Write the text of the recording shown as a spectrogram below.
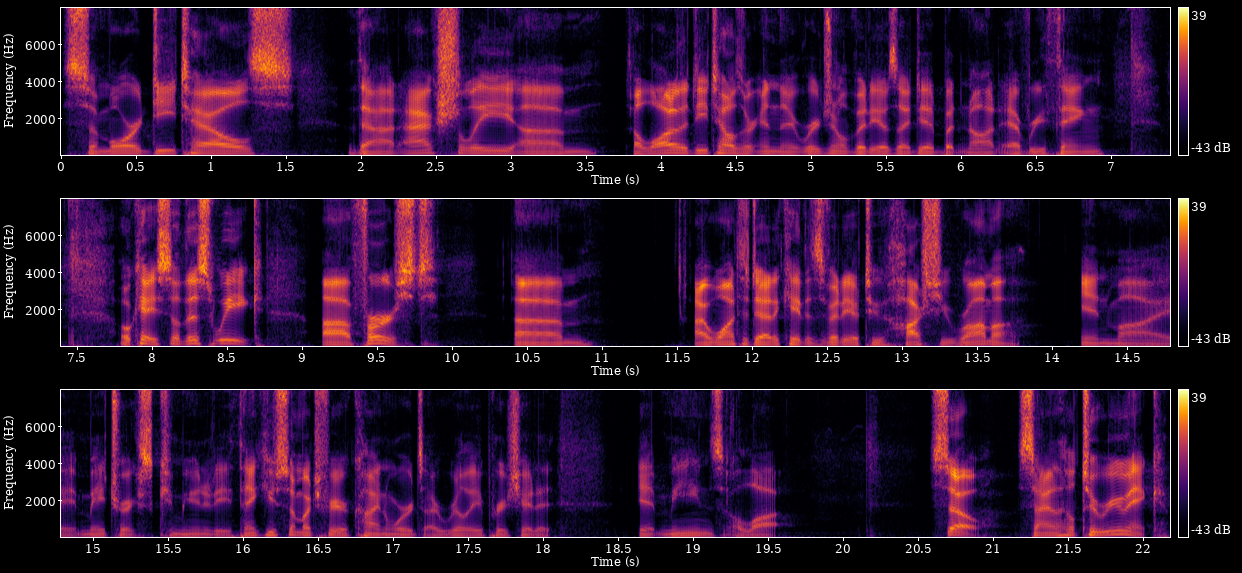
some more details that actually um, a lot of the details are in the original videos I did, but not everything. Okay, so this week, uh, first, um, I want to dedicate this video to Hashirama in my Matrix community. Thank you so much for your kind words. I really appreciate it. It means a lot. So, Silent Hill 2 Remake.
